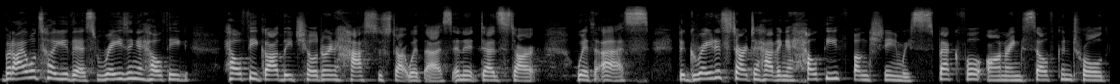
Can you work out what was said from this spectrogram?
but I will tell you this raising a healthy, healthy, godly children has to start with us, and it does start with us. The greatest start to having a healthy, functioning, respectful, honoring, self controlled,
